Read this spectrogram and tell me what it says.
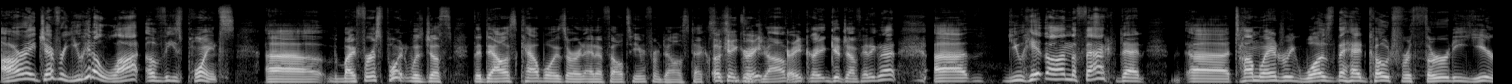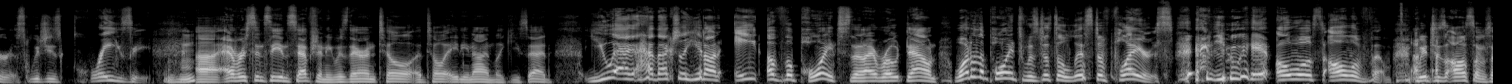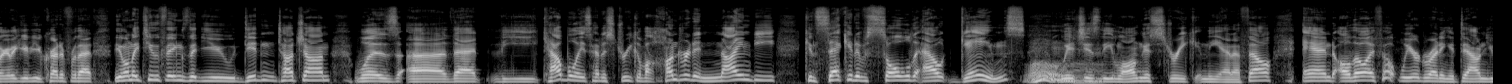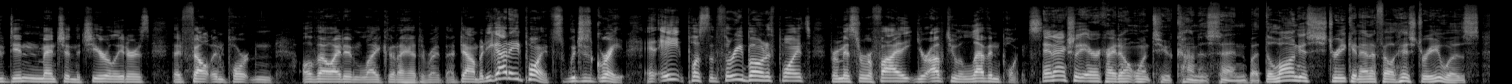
All right, Jeffrey, you hit a lot of these points. Uh, my first point was just the Dallas Cowboys are an NFL team from Dallas, Texas. Okay, Good great, job, great. great, good job hitting that. Uh, you hit on the fact that uh, Tom Landry was the head coach for 30 years, which is crazy. Mm-hmm. Uh, ever since the inception, he was there until until 89, like you said. You a- have actually hit on eight of the points that I wrote down. One of the points was just a list of players, and you hit almost all of them, which is awesome. So I'm going to give you credit for that. The only two things that you didn't touch on was uh, that the Cowboys had a streak of 190 consecutive sold out games, which is the longest streak in the NFL. And although I felt weird writing it down, you didn't mention the cheerleaders that felt important, although I didn't like that I had to write that down. But you got eight points, which is great. And eight plus the three bonus points for Mr. Rifai, you're up to 11 points. And actually, Eric, I don't want to condescend, but the longest streak in NFL history was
